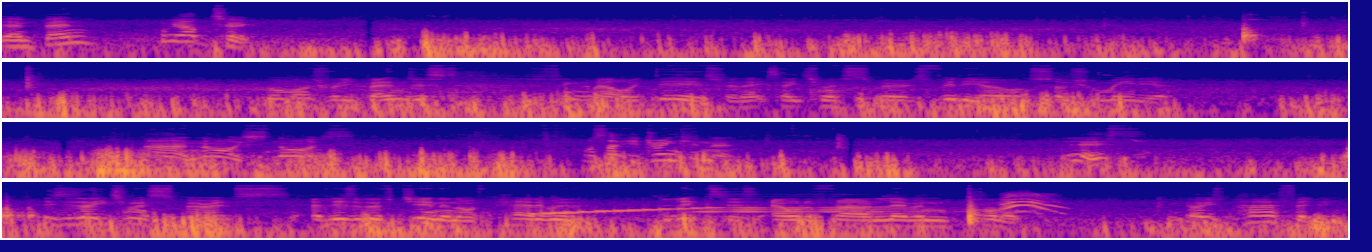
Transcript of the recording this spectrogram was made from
then, Ben, what are you up to? Not much really, Ben, just thinking about ideas for the next HMS Spirits video on social media. Ah, nice, nice. What's that you're drinking then? This? This is HMS Spirits Elizabeth Gin and I've paired it with Lix's Elderflower Lemon Tonic. It goes perfectly.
